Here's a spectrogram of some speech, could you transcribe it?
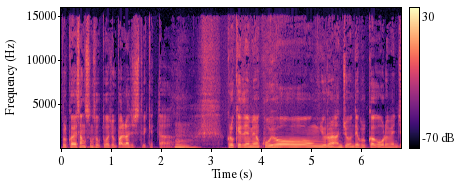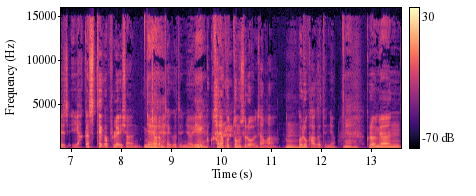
물가의 상승 속도가 좀 빨라질 수도 있겠다. 음. 그렇게 되면 고용률은 안 좋은데 물가가 오르면 이제 약간 스태그플레이션처럼 예. 되거든요. 이게 예. 가장 고통스러운 상황으로 음. 가거든요. 예. 그러면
